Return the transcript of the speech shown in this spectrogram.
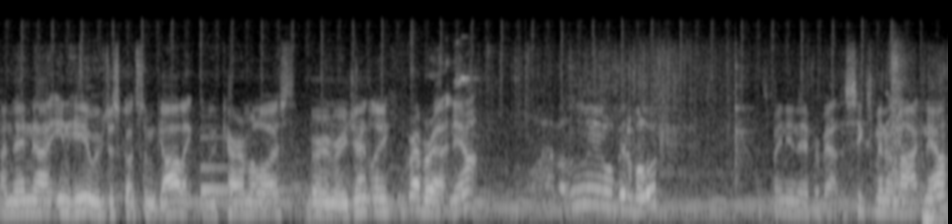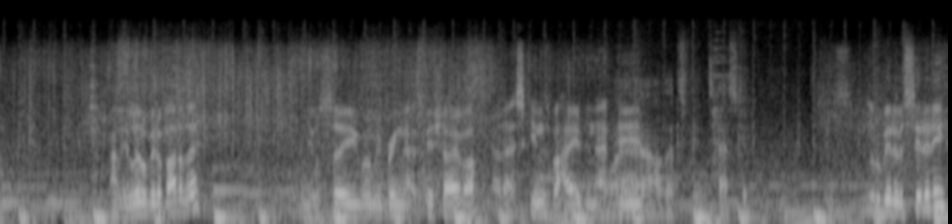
And then uh, in here, we've just got some garlic that we've caramelised very, very gently. Grab her out now. We'll have a little bit of a look. It's been in there for about the six minute mark now. Only a little bit of butter there. And you'll see when we bring that fish over how that skin's behaved in that pan. Wow, that's fantastic. A little bit of acidity.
